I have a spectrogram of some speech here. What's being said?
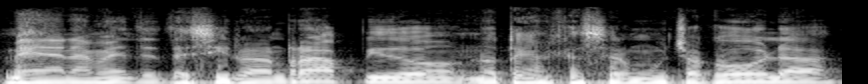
medianamente te sirvan rápido, no tengas que hacer mucha cola.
